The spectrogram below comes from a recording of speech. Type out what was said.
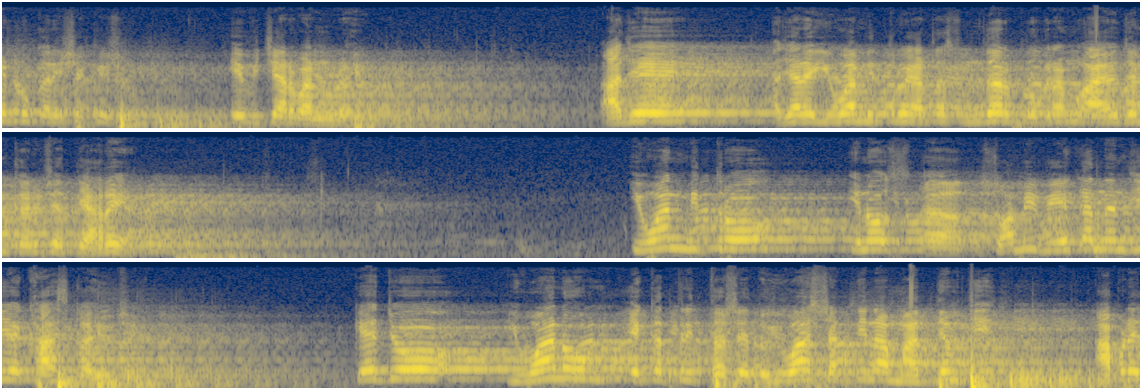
કેટલું કરી શકીશું એ વિચારવાનું રહ્યું. આજે જ્યારે યુવા મિત્રોએ આટલા સુંદર પ્રોગ્રામનું આયોજન કર્યું છે ત્યારે યુવાન મિત્રો એનો સ્વામી વિવેકાનંદજીએ ખાસ કહ્યું છે કે જો યુવાનો એકત્રિત થશે તો યુવા શક્તિના માધ્યમથી આપણે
